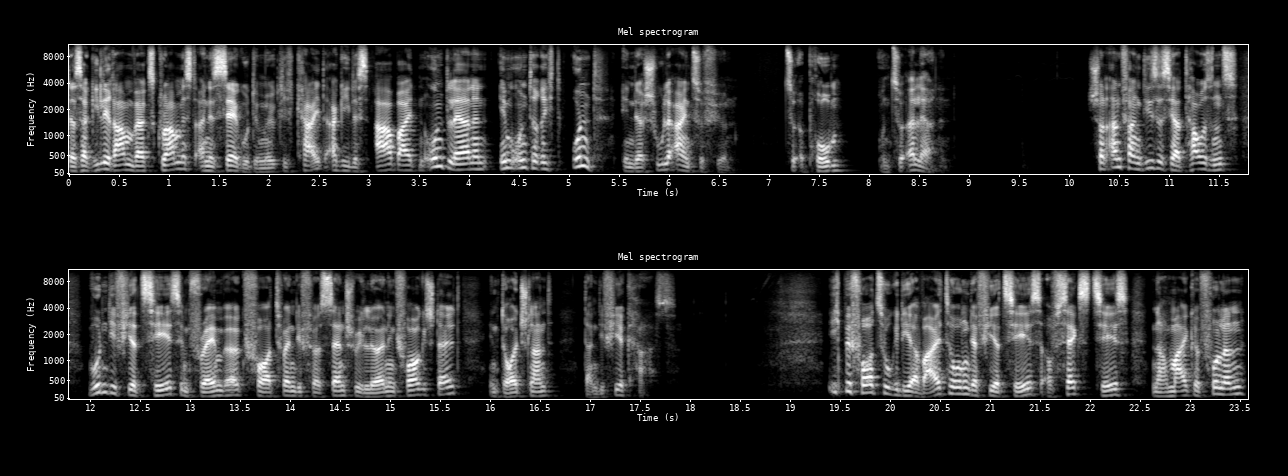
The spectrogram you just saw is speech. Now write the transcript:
Das agile Rahmenwerk Scrum ist eine sehr gute Möglichkeit, agiles Arbeiten und Lernen im Unterricht und in der Schule einzuführen, zu erproben und zu erlernen. Schon Anfang dieses Jahrtausends wurden die vier Cs im Framework for 21st Century Learning vorgestellt, in Deutschland dann die vier Ks. Ich bevorzuge die Erweiterung der vier Cs auf sechs Cs nach Michael Fullen,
